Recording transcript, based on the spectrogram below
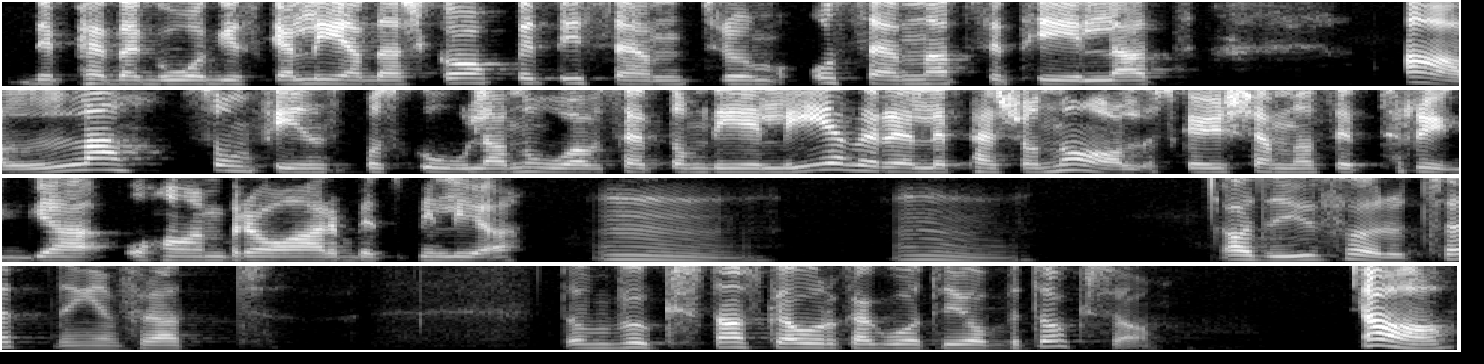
det pedagogiska ledarskapet i centrum och sen att se till att alla som finns på skolan oavsett om det är elever eller personal ska ju känna sig trygga och ha en bra arbetsmiljö. Mm. Mm. Ja, det är ju förutsättningen för att de vuxna ska orka gå till jobbet också Ja,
